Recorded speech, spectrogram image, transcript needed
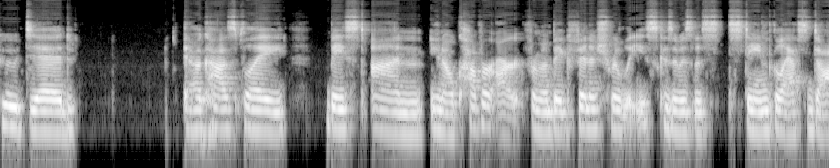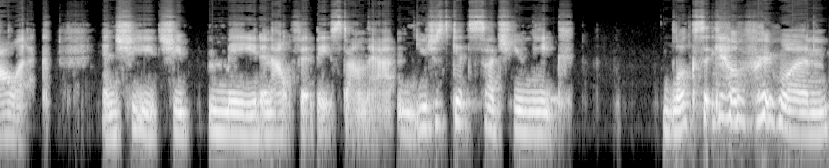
who did a cosplay based on you know cover art from a big finish release because it was this stained glass Dalek, and she she made an outfit based on that, and you just get such unique looks at Gallifrey One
